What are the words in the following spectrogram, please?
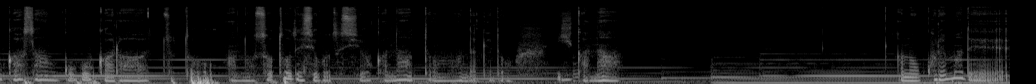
お母さん午後からちょっとあの外で仕事しようかなと思うんだけどいいかな？あのこれまで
